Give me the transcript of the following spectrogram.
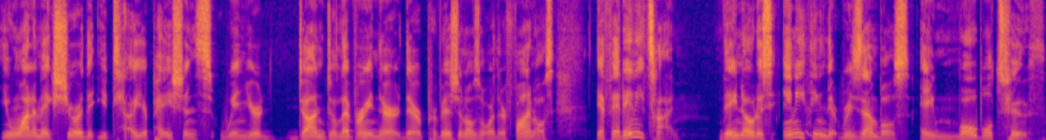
you want to make sure that you tell your patients when you're done delivering their, their provisionals or their finals, if at any time they notice anything that resembles a mobile tooth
